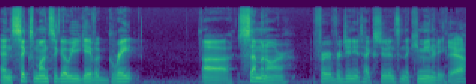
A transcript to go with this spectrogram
and six months ago he gave a great uh, seminar for Virginia Tech students in the community. Yeah.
